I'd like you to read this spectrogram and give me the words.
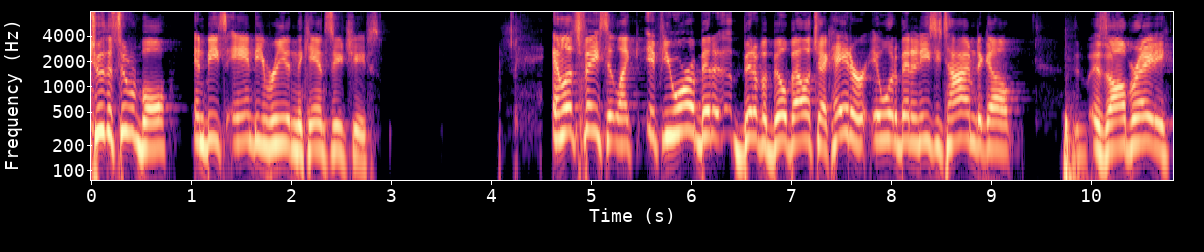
to the Super Bowl and beats Andy Reid and the Kansas City Chiefs. And let's face it, like if you were a bit a bit of a Bill Belichick hater, it would have been an easy time to go, is all Brady.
